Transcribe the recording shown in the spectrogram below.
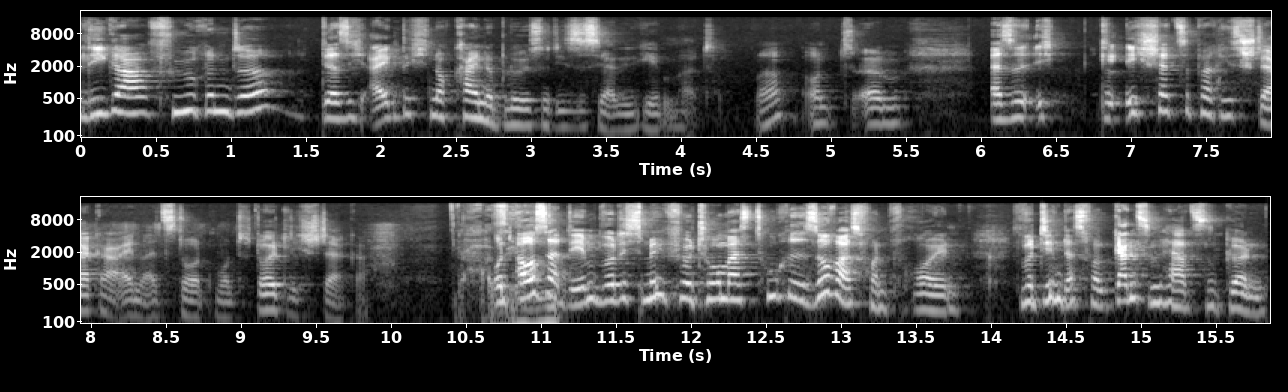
Liga-Führende, der sich eigentlich noch keine Blöße dieses Jahr gegeben hat. Ne? Und ähm, also ich, ich schätze Paris stärker ein als Dortmund, deutlich stärker. Ja, und außerdem würde ich mich für Thomas Tuchel sowas von freuen. Ich würde ihm das von ganzem Herzen gönnen,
